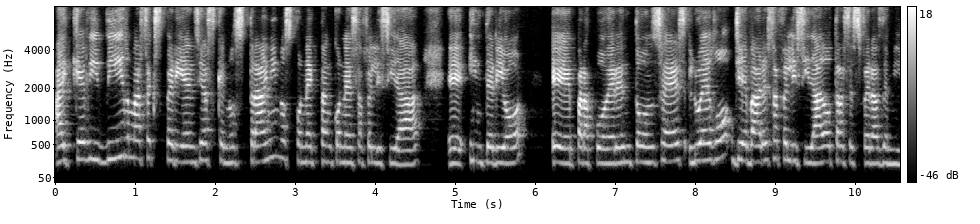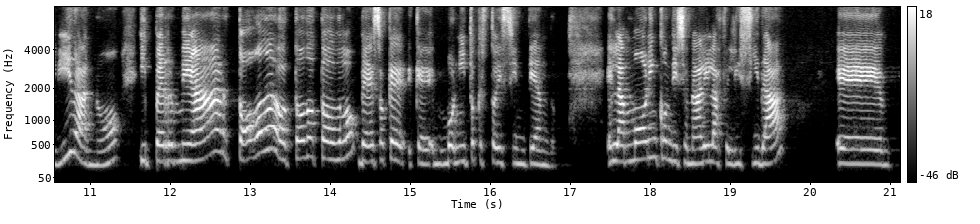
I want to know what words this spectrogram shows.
Hay que vivir más experiencias que nos traen y nos conectan con esa felicidad eh, interior. Eh, para poder entonces luego llevar esa felicidad a otras esferas de mi vida, ¿no? Y permear todo, todo, todo de eso que, que bonito que estoy sintiendo. El amor incondicional y la felicidad eh,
